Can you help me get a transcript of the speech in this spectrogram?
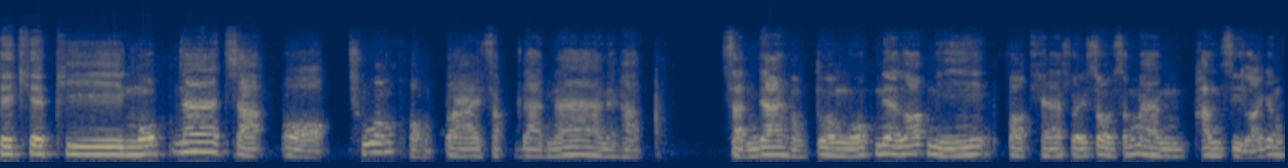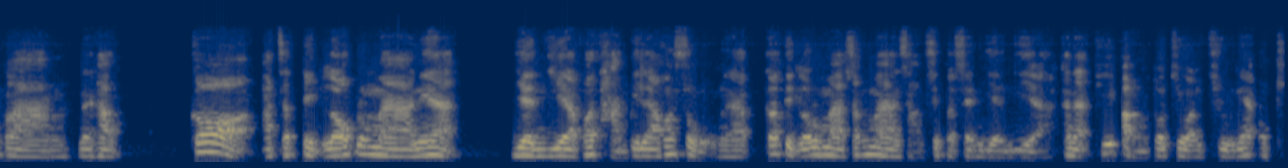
KKP งบน่าจะออกช่วงของปลายสัปดาห์หน้านะครับ สัญญาณของตัวงบเนี่ยรอบนี้ forecast ไว้โซนสักประมาณพันสี่ร้อยกลางๆนะครับ ก็อาจจะติดลบลงมาเนี่ยเยนเยียเพราะฐานปีแล้วเขาสูงนะครับ ก็ติดลบลงมาสักประมาณ 30%เยนเยีย ขณะที่ฝั่งตัว Q1Q เนี่ยโอเค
